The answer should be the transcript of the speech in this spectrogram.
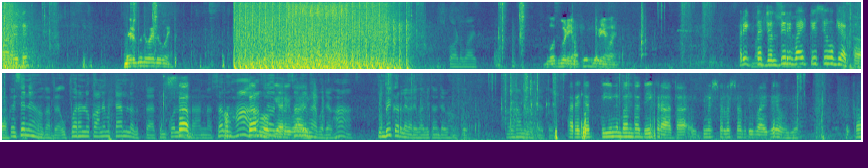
मार रहे थे मेरे को डिवाइड हो गए स्क्वाड वाइफ बहुत बढ़िया बहुत बढ़िया भाई। अरे इतना जल्दी रिवाइव कैसे हो गया था? कैसे नहीं होगा बे ऊपर हम लोग आने में टाइम लगता है तुमको लग रहा है ना? सब हाँ सब हो गया जाएगा, सब रिवाइव हो जाएगा। हाँ तुम भी कर लेगा रिवाइव इतना देर हमको। अगर हम रहते तो। अरे जब तीन बंदा देख रहा था उसमें साला सब रिवाइव हो गया। तो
